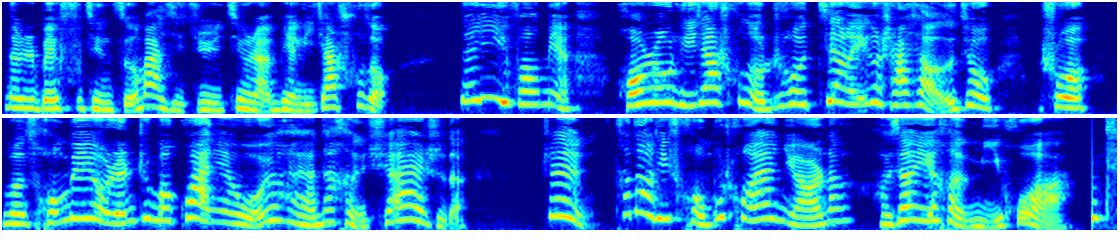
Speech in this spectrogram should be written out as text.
那日被父亲责骂几句，竟然便离家出走。那一方面，黄蓉离家出走之后，见了一个傻小子，就说什么从没有人这么挂念我，又好像他很缺爱似的。这他到底宠不宠爱女儿呢？好像也很迷惑啊。这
